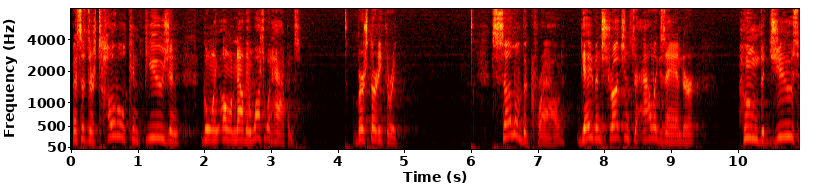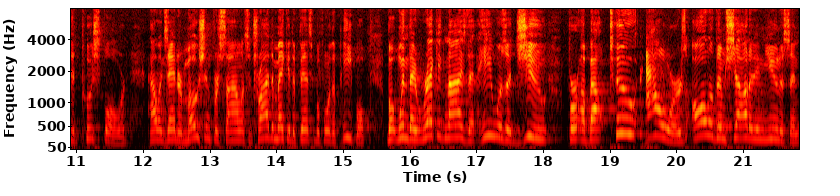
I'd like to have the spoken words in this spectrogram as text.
And it says there's total confusion going on. Now, then, watch what happens. Verse 33. Some of the crowd gave instructions to Alexander, whom the Jews had pushed forward, Alexander motioned for silence and tried to make a defense before the people. But when they recognized that he was a Jew, for about two hours, all of them shouted in unison,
